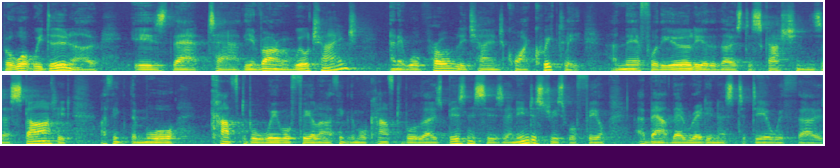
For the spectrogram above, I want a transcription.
but what we do know is that uh, the environment will change and it will probably change quite quickly. And therefore, the earlier that those discussions are started, I think the more comfortable we will feel, and I think the more comfortable those businesses and industries will feel about their readiness to deal with those.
